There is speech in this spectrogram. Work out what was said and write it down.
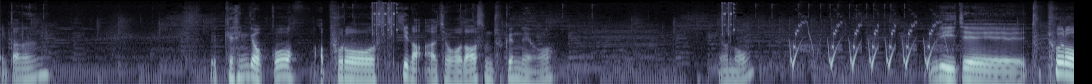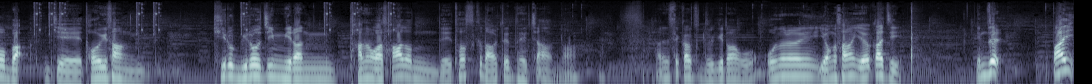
일단은 이렇게 생겼고 앞으로 스티키 나, 아, 저거 나왔으면 좋겠네요. 요놈. 우리 이제 투표로 막 이제 더 이상 뒤로 미뤄짐이란 단어가 사라졌는데 터스크 나올 때도 됐지 않았나? 하는 생각도 들기도 하고. 오늘 영상은 여기까지. 님들 빠이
